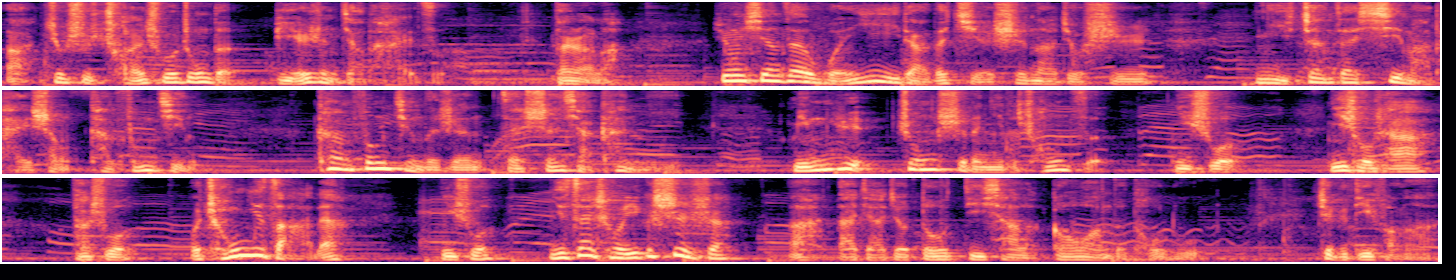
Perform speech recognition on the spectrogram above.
啊，就是传说中的别人家的孩子。当然了，用现在文艺一点的解释呢，就是你站在戏马台上看风景，看风景的人在山下看你，明月装饰了你的窗子。你说你瞅啥？他说我瞅你咋的？你说你再瞅一个试试？啊，大家就都低下了高昂的头颅。这个地方啊，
